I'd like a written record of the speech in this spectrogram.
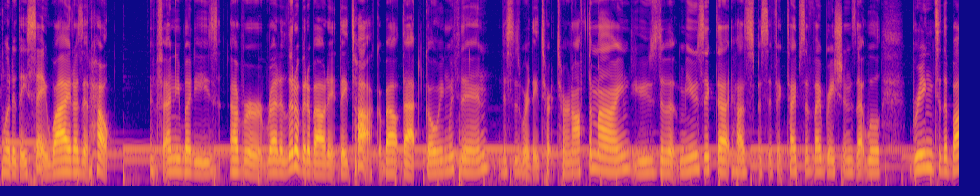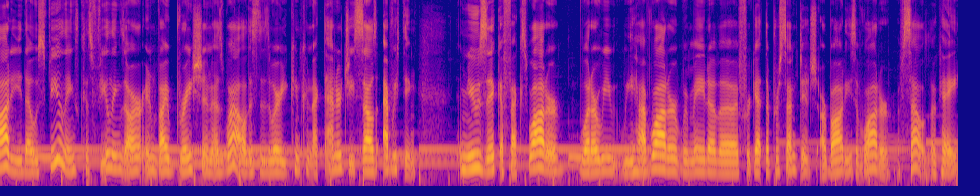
what do they say? Why does it help? If anybody's ever read a little bit about it, they talk about that going within. This is where they ter- turn off the mind, use the music that has specific types of vibrations that will bring to the body those feelings, because feelings are in vibration as well. This is where you can connect energy, cells, everything. Music affects water. What are we? We have water. We're made of a, forget the percentage, our bodies of water, of cells, okay?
